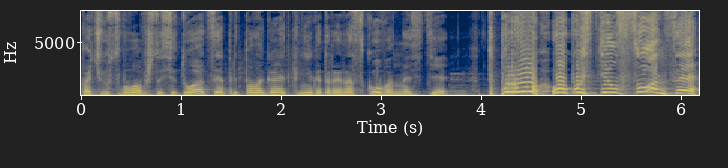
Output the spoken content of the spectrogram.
почувствовав, что ситуация предполагает к некоторой раскованности. «Тпру упустил солнце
